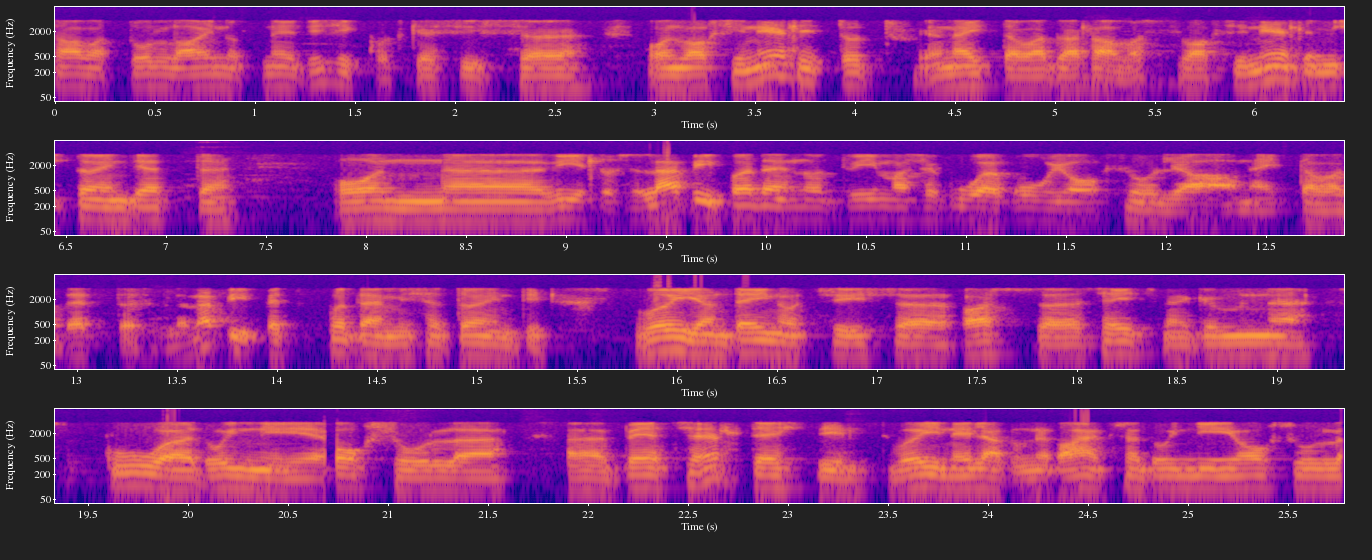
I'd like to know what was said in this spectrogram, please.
saavad tulla ainult need isikud, kes siis on vaktsineeritud ja näitavad väravast vaktsineerimistõendi ette on äh, viiruse läbi põdenud viimase kuue kuu jooksul ja näitavad ette selle läbipõdemise tõendi või on teinud siis äh, kas seitsmekümne kuue tunni jooksul äh, PCR-testi või neljakümne kaheksa tunni jooksul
